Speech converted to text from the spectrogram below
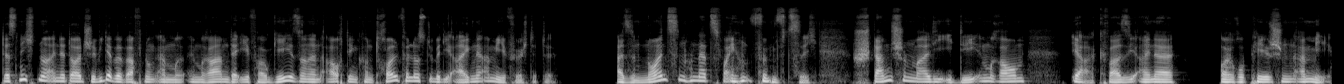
das nicht nur eine deutsche Wiederbewaffnung am, im Rahmen der EVG, sondern auch den Kontrollverlust über die eigene Armee fürchtete. Also 1952 stand schon mal die Idee im Raum, ja, quasi einer europäischen Armee.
